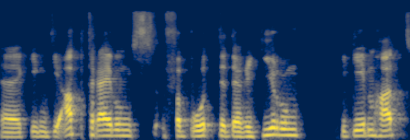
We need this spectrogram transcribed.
äh, gegen die Abtreibungsverbote der Regierung gegeben hat.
